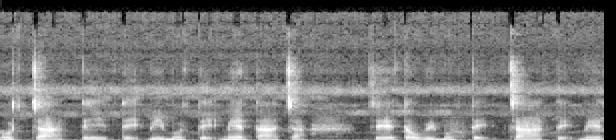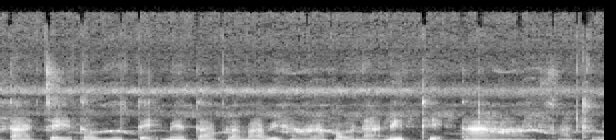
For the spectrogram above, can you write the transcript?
มุจจาติติวิมุตติ เมตตาจะเจโตวิมุตติ จาติเมตตาเจโตวิมุตติ เมตตาพระมวิหารภาวนานิธิตา สาธุ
